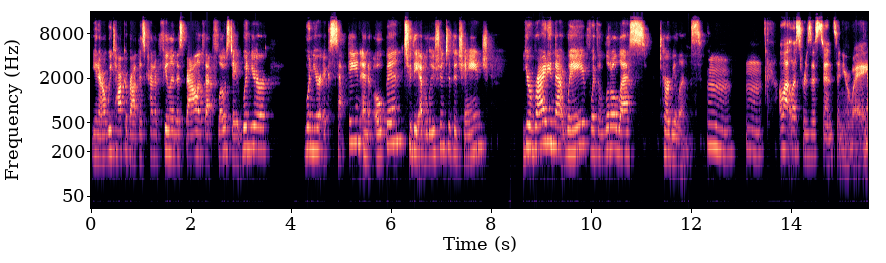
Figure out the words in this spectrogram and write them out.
You know, we talk about this kind of feeling this balance, that flow state. When you're when you're accepting and open to the evolution, to the change, you're riding that wave with a little less turbulence. Mm. Mm, a lot less resistance in your way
